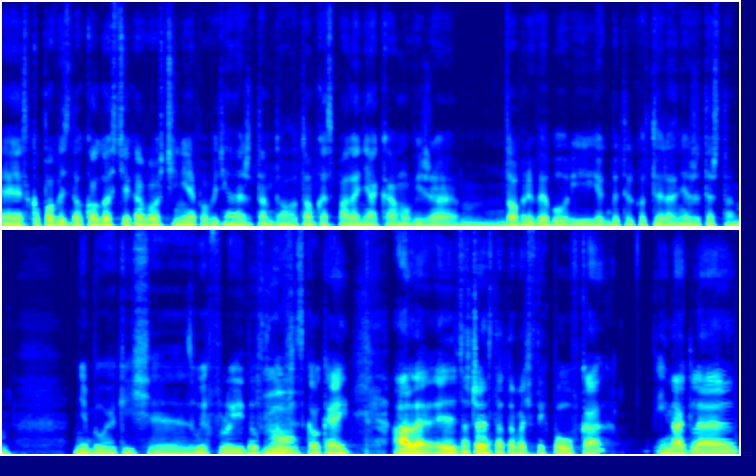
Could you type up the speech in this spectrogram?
e, tylko powiedz do kogo z ciekawości, nie? Powiedziałem, że tam do Tomka Spaleniaka mówi, że mm, dobry wybór i jakby tylko tyle, nie? Że też tam nie było jakichś e, złych fluidów, tylko No. wszystko ok. Ale e, zacząłem startować w tych połówkach i nagle,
